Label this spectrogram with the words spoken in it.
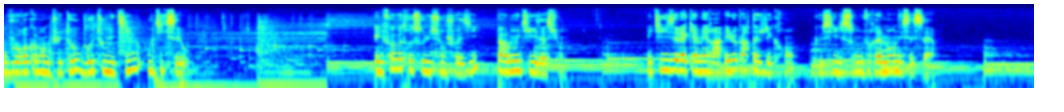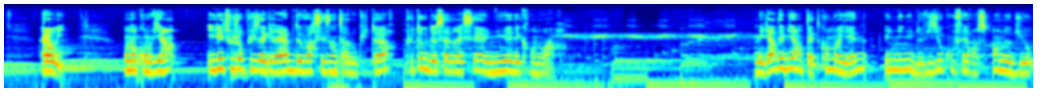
on vous recommande plutôt GoToMeeting ou Tixeo. Une fois votre solution choisie, parlons utilisation. Utilisez la caméra et le partage d'écran que s'ils sont vraiment nécessaires. Alors oui, on en convient, il est toujours plus agréable de voir ses interlocuteurs plutôt que de s'adresser à une nuée d'écran noir. Mais gardez bien en tête qu'en moyenne, une minute de visioconférence en audio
